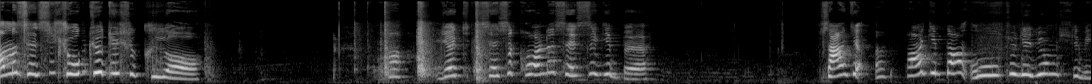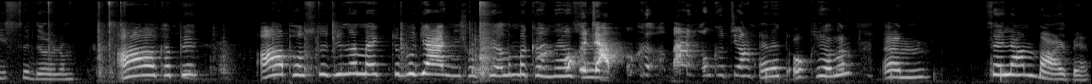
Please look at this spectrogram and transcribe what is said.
Ama sesi çok kötü çıkıyor. Ha, ya sesi korna sesi gibi. Sanki takipten uğultu geliyormuş gibi hissediyorum. Aa kapı. Aa postacının mektubu gelmiş. Okuyalım bakalım ne yazıyor. okuyacağım. oku- Ben okuyacağım. Evet okuyalım. Em, selam Barbie.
